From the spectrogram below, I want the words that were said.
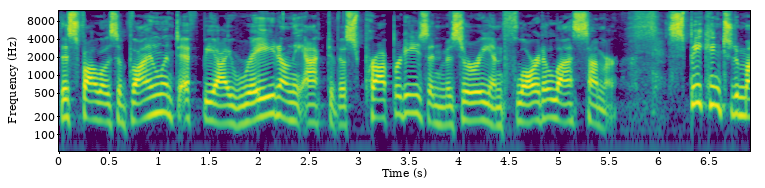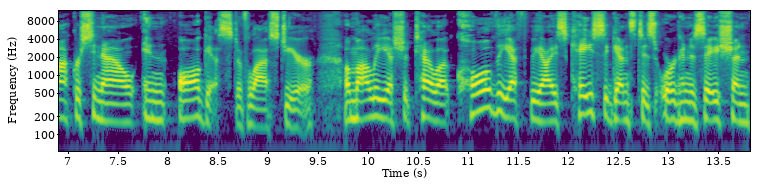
This follows a violent FBI raid on the activists' properties in Missouri and Florida last summer. Speaking to Democracy Now! in August of last year, Omali Yeshitela called the FBI's case against his organization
